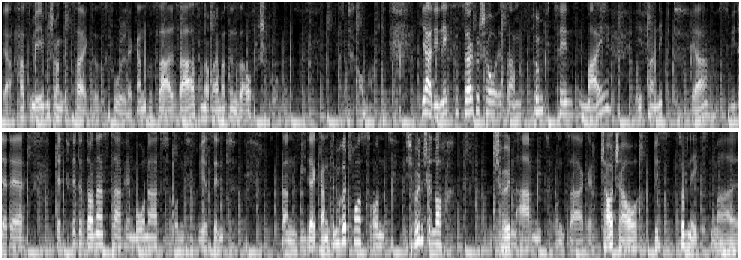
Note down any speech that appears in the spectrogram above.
Ja, hast mir eben schon gezeigt. Das ist cool. Der ganze Saal saß und auf einmal sind sie aufgesprungen. Traumhaft. Ja, die nächste Circle Show ist am 15. Mai. Eva nickt. Ja, ist wieder der, der dritte Donnerstag im Monat und wir sind dann wieder ganz im Rhythmus. Und ich wünsche noch einen schönen Abend und sage ciao, ciao, bis zum nächsten Mal.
